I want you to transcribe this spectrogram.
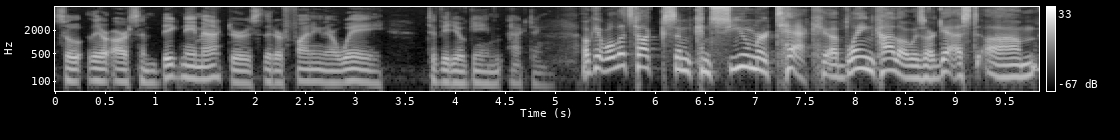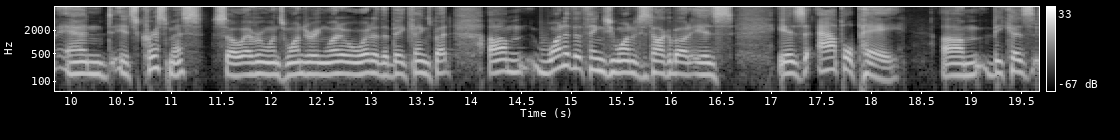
So there are some big name actors that are finding their way to video game acting. Okay, well, let's talk some consumer tech. Uh, Blaine Kyllo is our guest, um, and it's Christmas, so everyone's wondering what are, what are the big things. But um, one of the things you wanted to talk about is is Apple Pay. Um, because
